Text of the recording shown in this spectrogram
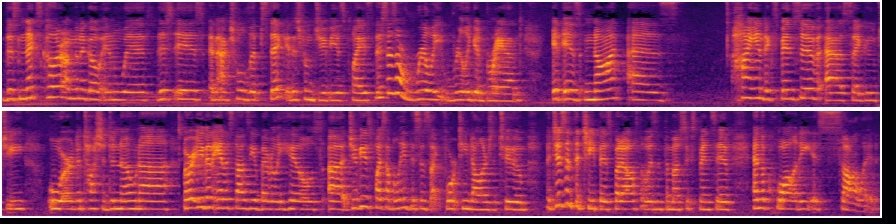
This next color I'm to go in with, this is an actual lipstick. It is from Juvia's Place. This is a really, really good brand. It is not as high-end expensive as, say, Gucci or Natasha Denona or even Anastasia Beverly Hills. Uh, Juvia's Place, I believe this is like $14 a tube, which isn't the cheapest, but also isn't the most expensive, and the quality is solid.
